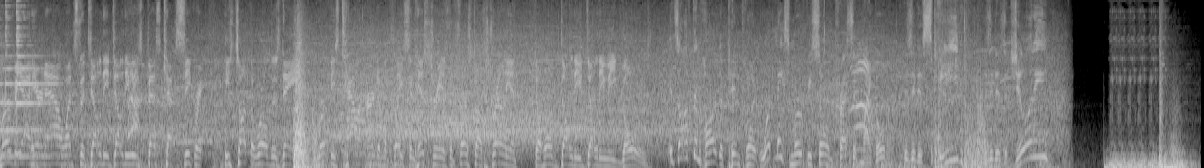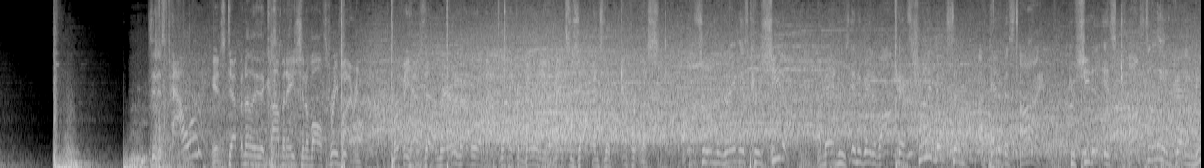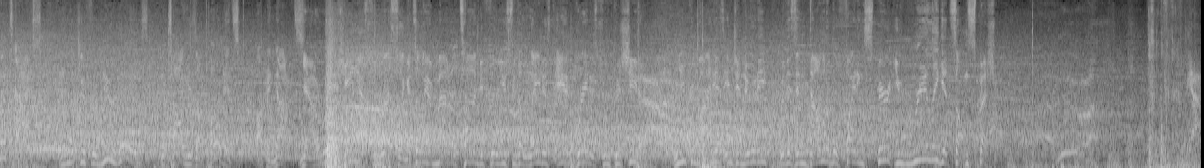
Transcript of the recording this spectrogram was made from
Murphy out here now wants the WWE's best-kept secret. He's taught the world his name. Murphy's talent earned him a place in history as the first Australian to hold WWE gold. It's often hard to pinpoint what makes Murphy so impressive, Michael. Is it his speed? Is it his agility? Is it his power? It's definitely the combination of all three, Byron. Murphy has that rare level of athletic ability his offense look effortless. Also in the ring is Kushida, a man whose innovative offense truly makes him ahead of his time. Kushida is constantly inventing new attacks and looking for new ways to tie his opponents up in knots. Yeah, a real genius for wrestling. It's only a matter of time before you see the latest and greatest from Kushida. When you combine his ingenuity with his indomitable fighting spirit, you really get something special. Yeah.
